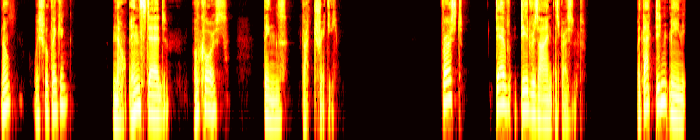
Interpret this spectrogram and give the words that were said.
No? Wishful thinking? No, instead, of course, things got tricky. First, Dev did resign as president. But that didn't mean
